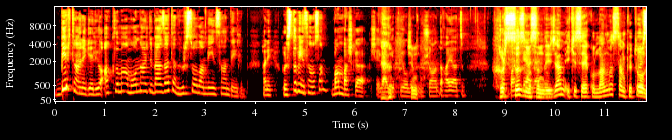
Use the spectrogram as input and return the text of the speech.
Bir tane geliyor aklıma ama onun haricinde ben zaten hırsı olan bir insan değilim. Hani hırslı bir insan olsam bambaşka şeyler yapıyor olurdum Şimdi- şu anda hayatım. Hırsız mısın diyeceğim. İki S kullanmazsam kötü Hırsız.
